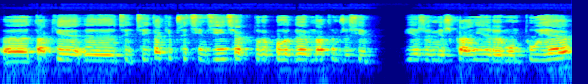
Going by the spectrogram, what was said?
e, takie, e, czyli, czyli takie przedsięwzięcia, które polegają na tym, że się bierze mieszkanie, remontuje,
